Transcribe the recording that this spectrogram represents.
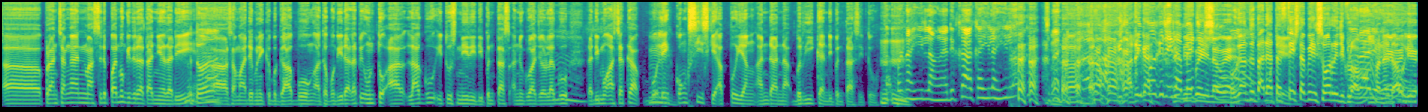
Uh, perancangan masa depan pun kita dah tanya tadi Betul. Uh, sama ada mereka bergabung ataupun tidak tapi untuk uh, lagu itu sendiri di pentas anugerah jor lagu Hmm. tadi Muaz cakap boleh kongsi sikit apa yang anda nak berikan di pentas itu. Tak pernah hilang Adakah akan hilang-hilang Adakah hilang tiba-tiba magic hilang, show kan? Orang tu tak ada atas Okey. stage tapi suara je keluar. Dia. Mana Dia tahu. dia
